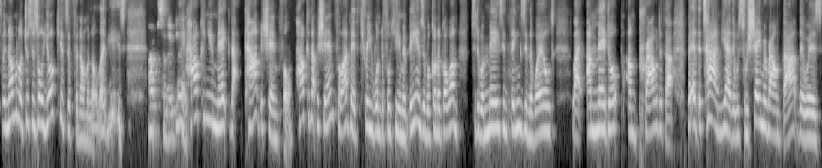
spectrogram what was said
phenomenal, just as all your kids are phenomenal. Is. Absolutely. How can you make that? Can't be shameful. How can that be shameful? I've made three wonderful human beings who are going to go on to do amazing things in the world. Like I'm made up. I'm proud of that. But at the time, yeah, there was some shame around that. There was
